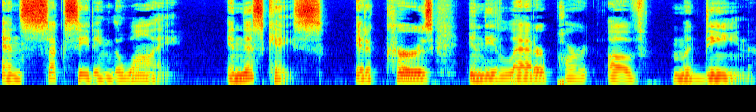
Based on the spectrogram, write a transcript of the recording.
and succeeding the Y. In this case, it occurs in the latter part of Medine.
